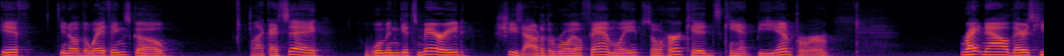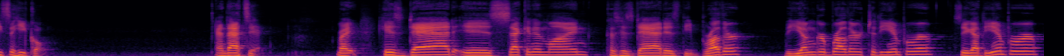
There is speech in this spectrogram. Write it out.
if you know the way things go, like I say, a woman gets married, she's out of the royal family, so her kids can't be emperor. Right now, there's Hisahiko, and that's it. Right? His dad is second in line because his dad is the brother, the younger brother to the emperor. So you got the emperor,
